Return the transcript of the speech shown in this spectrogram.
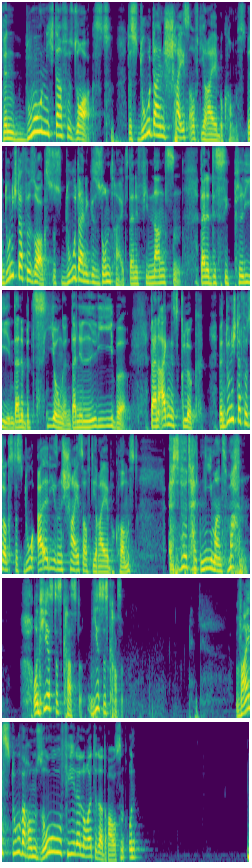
Wenn du nicht dafür sorgst, dass du deinen Scheiß auf die Reihe bekommst, wenn du nicht dafür sorgst, dass du deine Gesundheit, deine Finanzen, deine Disziplin, deine Beziehungen, deine Liebe, dein eigenes Glück, wenn du nicht dafür sorgst, dass du all diesen Scheiß auf die Reihe bekommst, es wird halt niemand machen. Und hier ist das Krasse. Hier ist das Krasse. Weißt du, warum so viele Leute da draußen und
